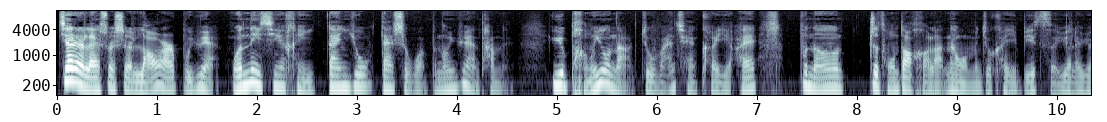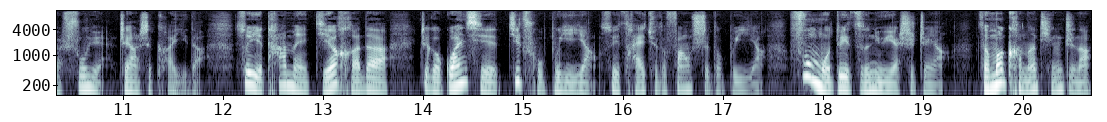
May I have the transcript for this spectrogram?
接着来说是劳而不怨，我内心很担忧，但是我不能怨他们。与朋友呢，就完全可以，哎，不能志同道合了，那我们就可以彼此越来越疏远，这样是可以的。所以他们结合的这个关系基础不一样，所以采取的方式都不一样。父母对子女也是这样。怎么可能停止呢？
